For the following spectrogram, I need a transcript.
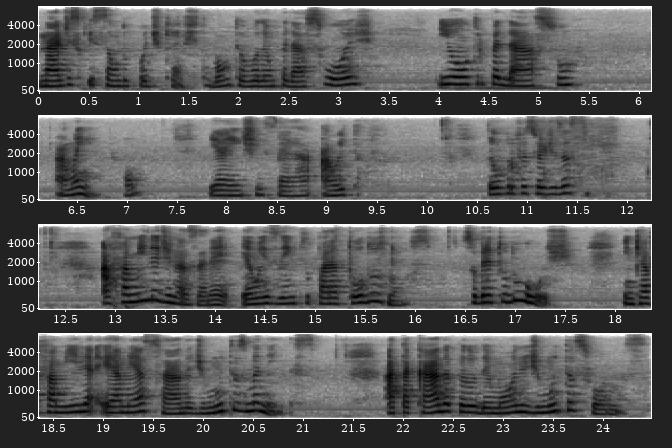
na descrição do podcast, tá bom? Então, eu vou ler um pedaço hoje e outro pedaço amanhã, tá bom? E aí a gente encerra a oitava. Então o professor diz assim: A família de Nazaré é um exemplo para todos nós, sobretudo hoje, em que a família é ameaçada de muitas maneiras, atacada pelo demônio de muitas formas.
